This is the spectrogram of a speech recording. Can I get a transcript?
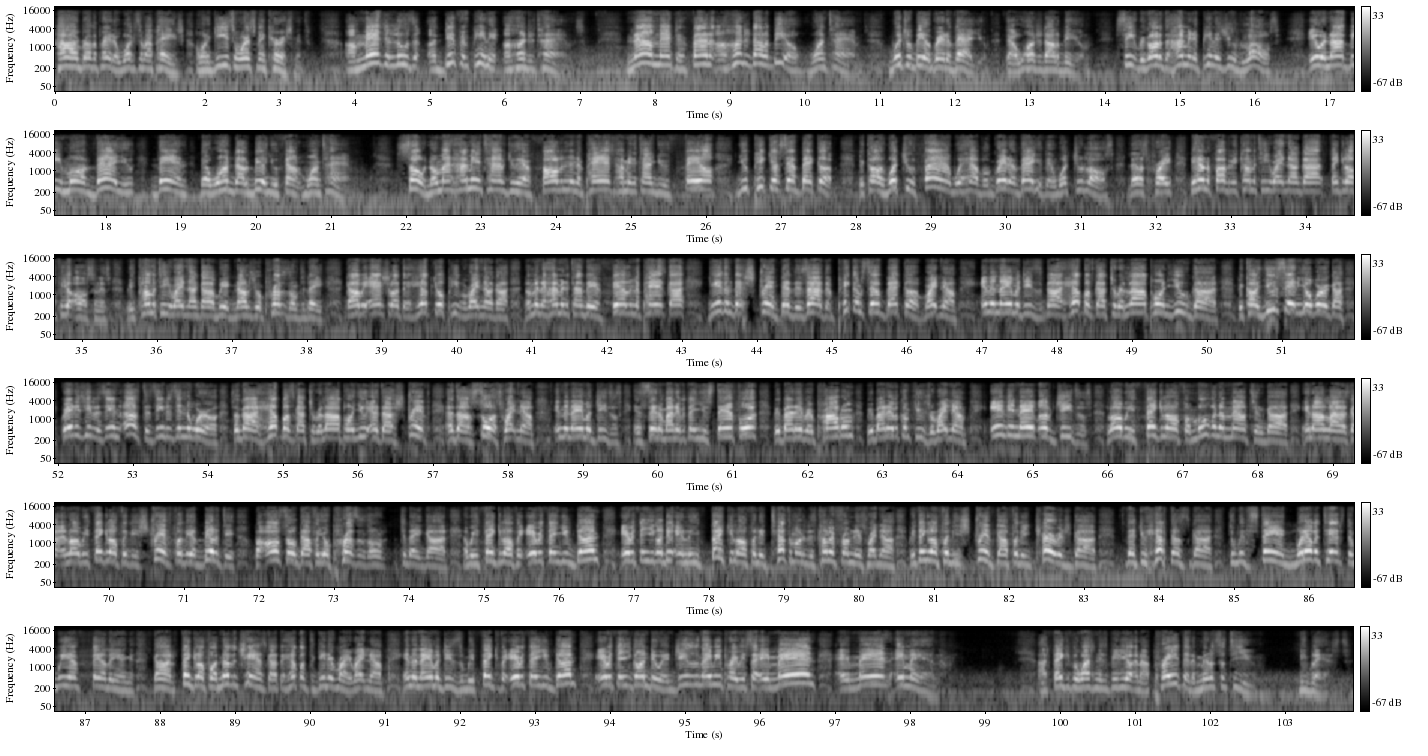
Hi, I'm Brother Prater. Welcome to my page. I want to give you some words of encouragement. Imagine losing a different penny a hundred times. Now imagine finding a hundred dollar bill one time, which will be a greater value, that one hundred dollar bill. See, regardless of how many pennies you've lost, it will not be more value than that one bill you found one time. So, no matter how many times you have fallen in the past, how many times you fail, you pick yourself back up because what you find will have a greater value than what you lost. Let us pray. The Heavenly Father, we coming to you right now, God. Thank you, Lord, for your awesomeness. We coming to you right now, God. We acknowledge your presence on today. God, we ask you, Lord, to help your people right now, God. No matter how many times they have failed in the past, God, give them that strength, that desire to pick themselves back up right now. In the name of Jesus, God, help us, God, to rely upon you, God, because you said in your word, God, great is in us, that's is in the world. So, God, help us, God, to rely rely upon you as our strength, as our source right now. In the name of Jesus. And stand about everything you stand for. We bind every problem. We bind every confusion right now. In the name of Jesus. Lord, we thank you, Lord, for moving the mountain, God, in our lives, God. And Lord, we thank you, Lord, for the strength, for the ability, but also, God, for your presence on today, God. And we thank you, Lord, for everything you've done, everything you're going to do. And we thank you, Lord, for the testimony that's coming from this right now. We thank you, Lord, for the strength, God, for the courage, God, that you helped us, God, to withstand whatever test that we have failed in. God, thank you, Lord, for another chance, God, to help us to get it right right now. In the name of Jesus, we thank you for everything you've done, everything you're going to do. In Jesus' name we pray. We say amen, amen, amen. I thank you for watching this video, and I pray that it ministers to you. Be blessed.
